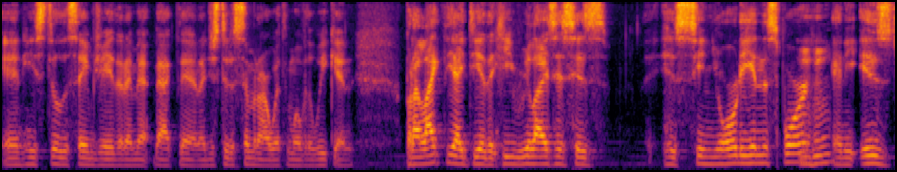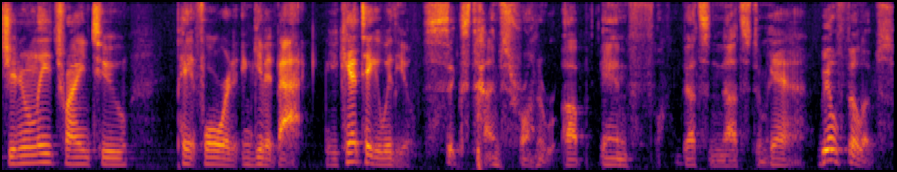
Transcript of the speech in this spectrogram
and he's still the same Jay that I met back then. I just did a seminar with him over the weekend. But I like the idea that he realizes his his seniority in the sport, and he is genuinely trying to pay it forward and give it back. You can't take it with you. Six times runner up and F- that's nuts to me. Yeah. Bill Phillips.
